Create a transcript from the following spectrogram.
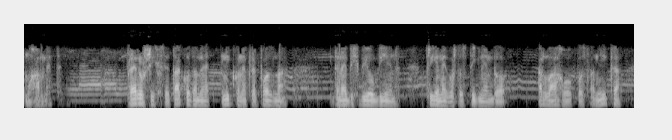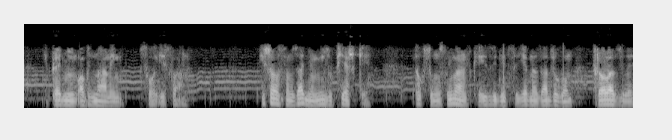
Muhammed. Preruših se tako da me niko ne prepozna i da ne bih bio ubijen prije nego što stignem do Allahovog poslanika i pred njim obznanim svoj islam. Išao sam zadnju milju pješke, dok su muslimanske izvidnice jedna za drugom prolazile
